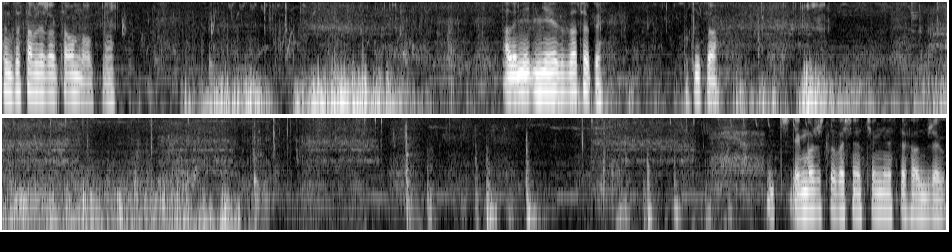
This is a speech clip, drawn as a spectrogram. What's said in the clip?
Ten zestaw leżał całą noc, nie? Ale nie, nie jest w zaczepy. Póki co. Jak możesz, to właśnie odciągnie nas trochę od brzegu.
